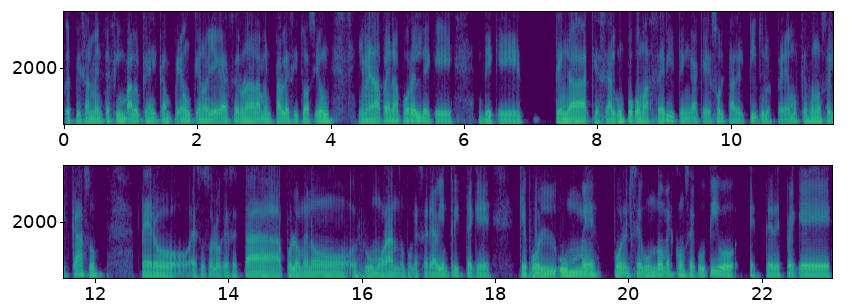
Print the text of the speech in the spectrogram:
especialmente Finn Balor, que es el campeón, que no llega a ser una lamentable situación y me da pena por él de que, de que tenga, que sea algo un poco más serio y tenga que soltar el título. Esperemos que eso no sea el caso. pero eso es lo que se está por lo menos rumorando, porque sería bien triste que, que por un mes, por el segundo mes consecutivo, este, después que,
